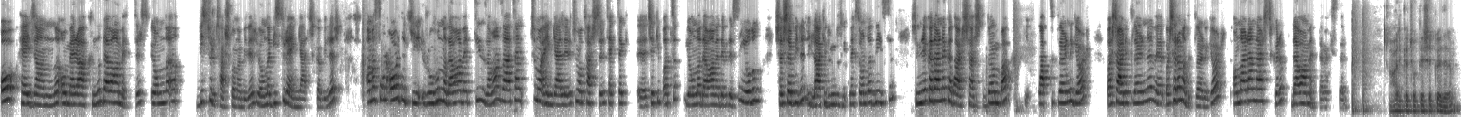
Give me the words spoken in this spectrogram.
o heyecanını, o merakını devam ettir. Yoluna bir sürü taş konabilir, yoluna bir sürü engel çıkabilir. Ama sen oradaki ruhunla devam ettiğin zaman zaten tüm o engelleri, tüm o taşları tek tek e, çekip atıp yoluna devam edebilirsin. Yolun şaşabilir, illaki dümdüz gitmek zorunda değilsin. Şimdiye kadar ne kadar şaştı? Dön bak, yaptıklarını gör, başardıklarını ve başaramadıklarını gör. Onlardan ders çıkarıp devam et demek isterim. Harika, çok teşekkür ederim.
